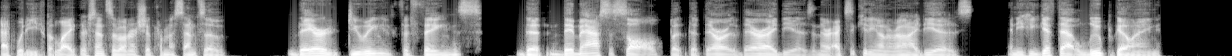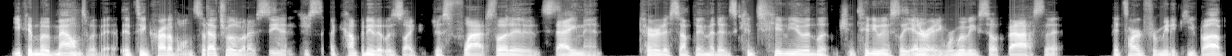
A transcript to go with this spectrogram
equity, but like their sense of ownership from a sense of they are doing the things that they've asked to solve, but that there are their ideas and they're executing on their own ideas. And you can get that loop going. You can move mountains with it. It's incredible. And so that's really what I've seen is just a company that was like just flat footed and stagnant turn it into something that is continually, continuously iterating. We're moving so fast that it's hard for me to keep up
